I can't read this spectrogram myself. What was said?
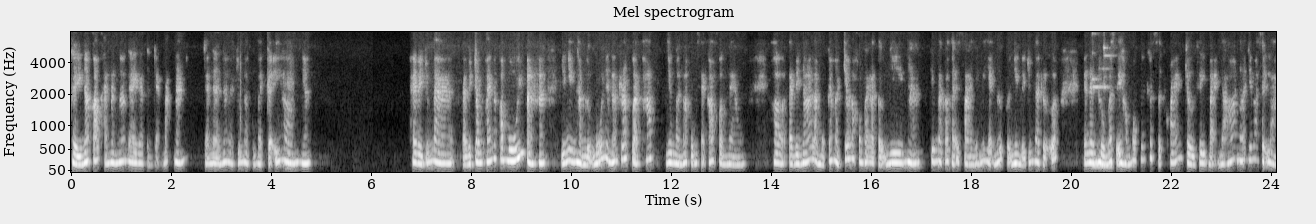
thì nó có khả năng nó gây ra tình trạng bắt nắng, cho nên nó là chúng ta cũng phải kỹ hơn nha thay vì chúng ta tại vì trong khoáng nó có muối mà ha dĩ nhiên hàm lượng muối này nó rất là thấp nhưng mà nó cũng sẽ có phần nào. Hờ, tại vì nó là một cái hoạt chất nó không phải là tự nhiên ha chúng ta có thể xài những cái dạng nước tự nhiên để chúng ta rửa. Cho nên thường bác sĩ không có khuyến khích xịt khoáng trừ khi bạn đó nói với bác sĩ là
